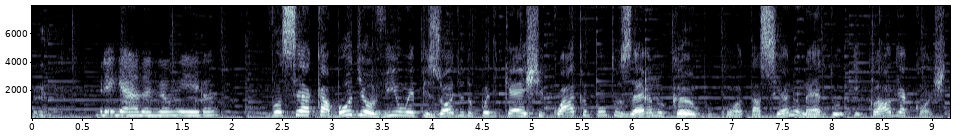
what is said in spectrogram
Obrigada, Velmiro. Você acabou de ouvir um episódio do podcast 4.0 no Campo, com Tassiano Neto e Cláudia Costa.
